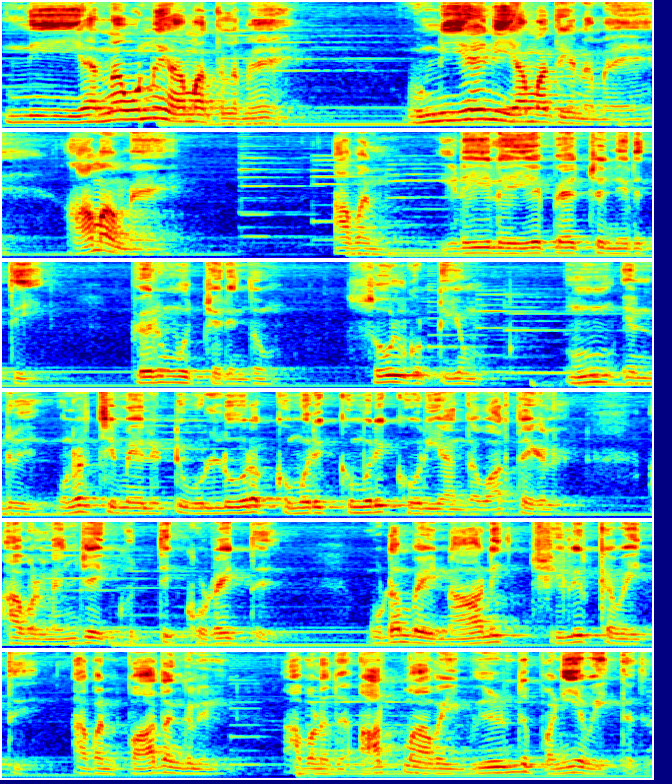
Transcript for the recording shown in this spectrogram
நீ என்ன ஒன்றும் ஏமாத்தலமே? உன்னையே நீ ஏமாத்திக்கணமே. ஆமாமே. அவன் இடையிலேயே பேச்சை நிறுத்தி பெருமூச்செறிந்தும் சூழ்குட்டியும் ம் என்று உணர்ச்சி மேலிட்டு உள்ளூர குமுறி குமுறி கூறிய அந்த வார்த்தைகள் அவள் நெஞ்சை குத்தி குழைத்து உடம்பை நாணிச் சிலிர்க்க வைத்து அவன் பாதங்களில் அவனது ஆத்மாவை வீழ்ந்து பணிய வைத்தது.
